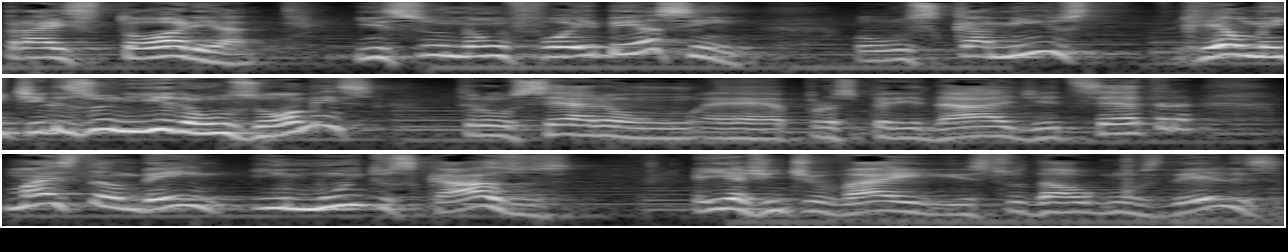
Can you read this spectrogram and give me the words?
para a história, isso não foi bem assim. Os caminhos realmente eles uniram os homens, trouxeram é, prosperidade, etc. Mas também, em muitos casos, e a gente vai estudar alguns deles,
